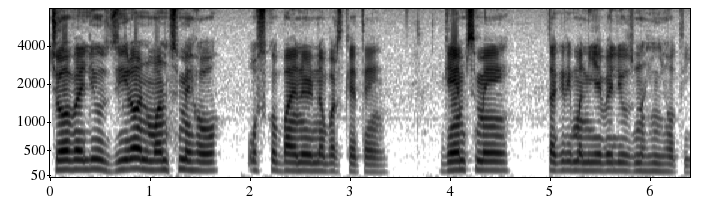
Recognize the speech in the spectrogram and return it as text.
जो वैल्यू ज़ीरो एंड वंस में हो, उसको बाइनरी नंबर्स कहते हैं। गेम्स में तकरीबन ये वैल्यूज़ नहीं होती।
